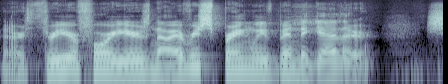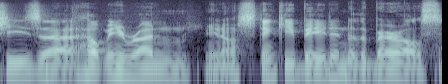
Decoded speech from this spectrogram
or three or four years now, every spring we've been together, she's uh, helped me run, you know, stinky bait into the barrels.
